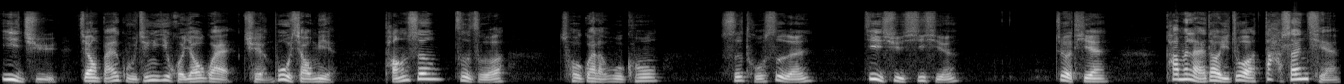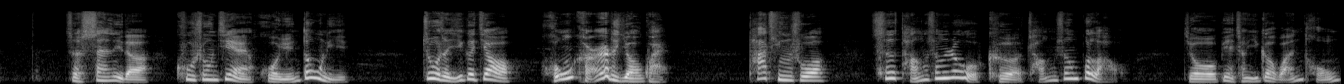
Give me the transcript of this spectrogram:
一举将白骨精一伙妖怪全部消灭。唐僧自责，错怪了悟空。师徒四人继续西行。这天，他们来到一座大山前，这山里的。枯松涧火云洞里住着一个叫红孩儿的妖怪，他听说吃唐僧肉可长生不老，就变成一个顽童，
